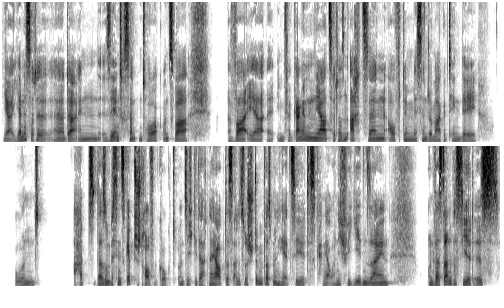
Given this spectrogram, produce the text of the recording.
Ja, Janis hatte äh, da einen sehr interessanten Talk und zwar war er äh, im vergangenen Jahr 2018 auf dem Messenger Marketing Day und hat da so ein bisschen skeptisch drauf geguckt und sich gedacht, naja, ob das alles so stimmt, was man hier erzählt, das kann ja auch nicht für jeden sein. Und was dann passiert ist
